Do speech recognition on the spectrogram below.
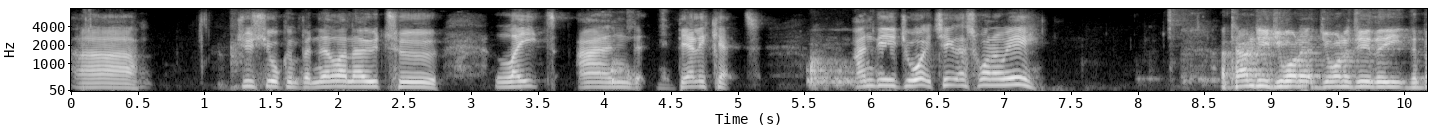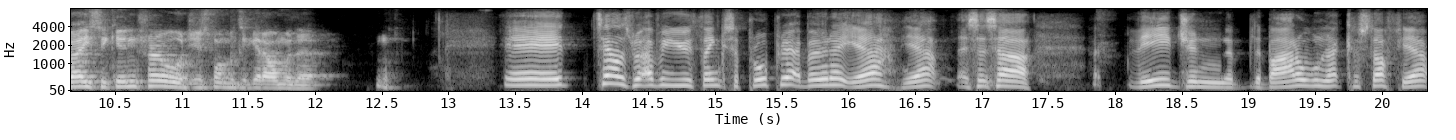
uh, juicy oak and vanilla now to light and delicate. Andy, do you want to take this one away? I can do. Do you want to do you want to do the the basic intro, or do you just want me to get on with it? Uh, tell us whatever you think's appropriate about it. Yeah, yeah. Is this a the age and the, the barrel and that kind of stuff? Yeah.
